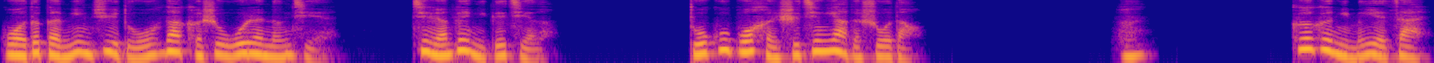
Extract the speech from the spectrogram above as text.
我的本命剧毒，那可是无人能解，竟然被你给解了。独孤博很是惊讶的说道：“，哥哥，你们也在。”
